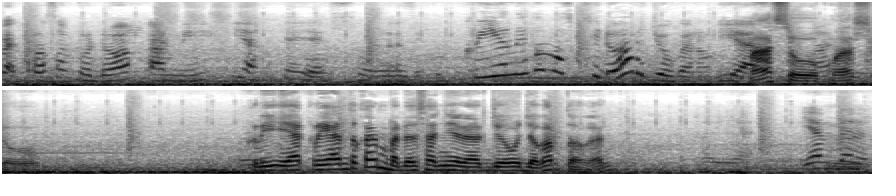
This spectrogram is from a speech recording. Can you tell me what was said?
Petrosa Bodoakan nih iya iya ya Krian itu masuk sidoarjo kan Om? iya masuk, masuk. Kri ya Krian tuh kan badasannya Darjo Mojokerto kan? oh, iya ya betul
